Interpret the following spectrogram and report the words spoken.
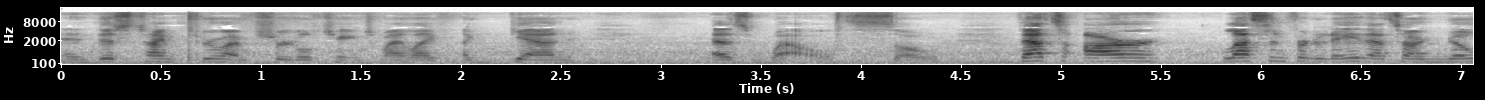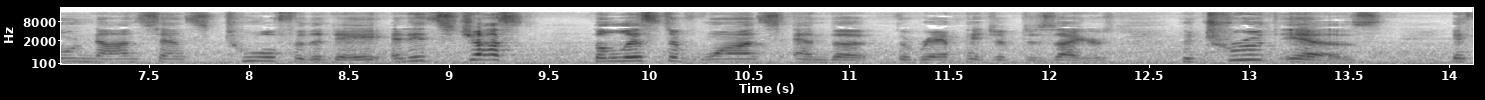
and this time through, I'm sure it'll change my life again as well. So that's our lesson for today. That's our no nonsense tool for the day. And it's just the list of wants and the, the rampage of desires. The truth is, if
